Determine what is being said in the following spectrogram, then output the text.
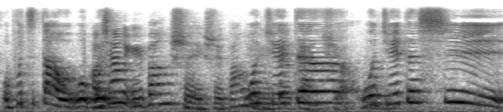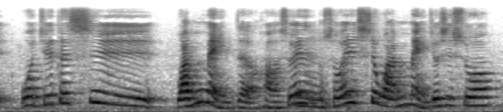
我不知道，我我好像鱼帮水，水帮鱼。我觉得，我觉得是，我觉得是完美的哈。所以，所谓是完美，就是说。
